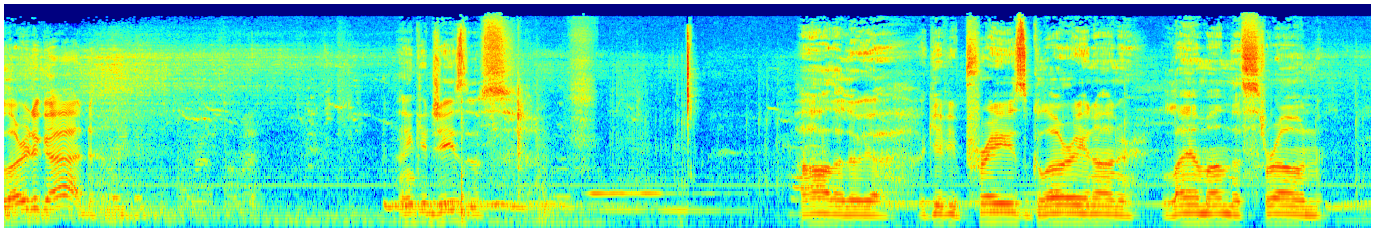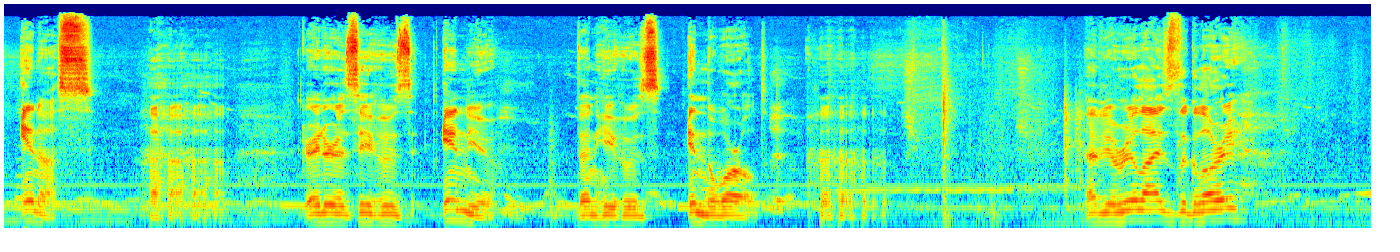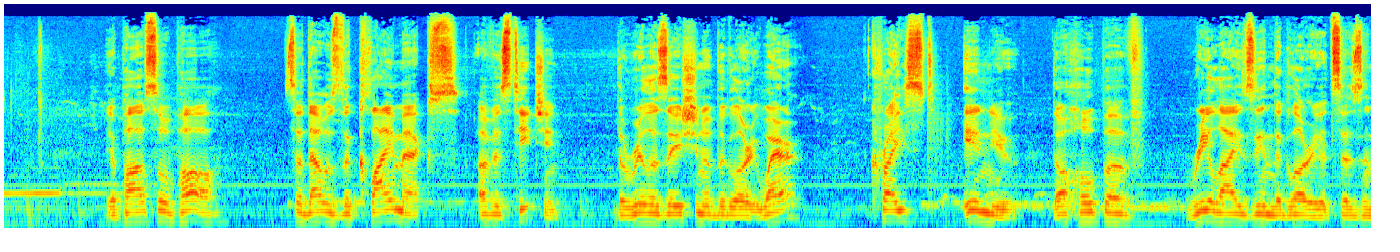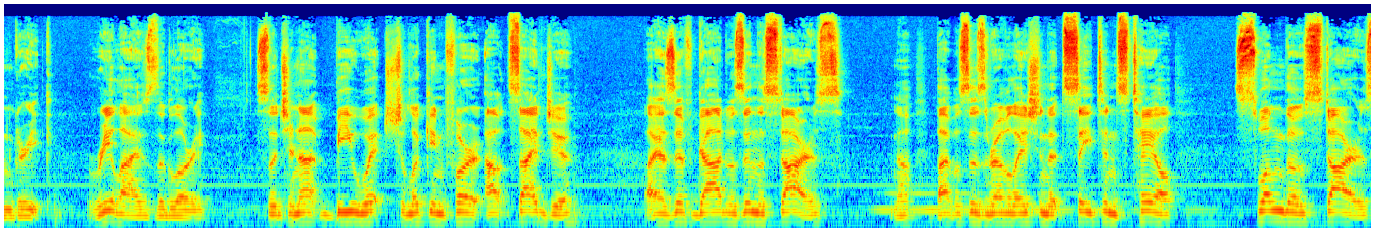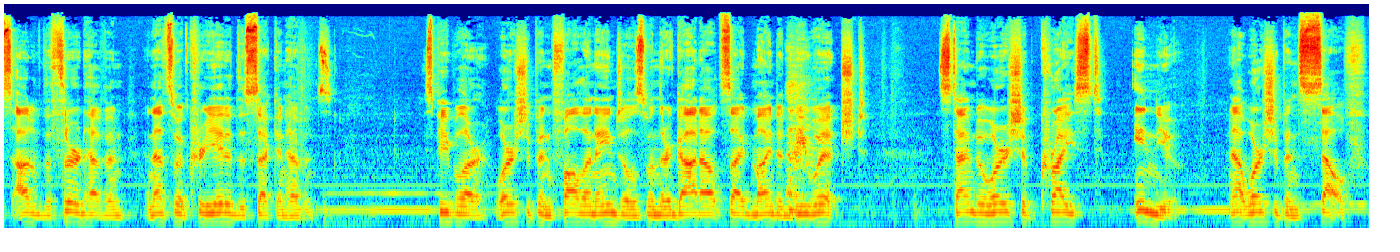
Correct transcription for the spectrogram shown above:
Glory to God. Thank you, Jesus. Hallelujah. I give you praise, glory, and honor. Lamb on the throne in us. Greater is he who's in you than he who's in the world. Have you realized the glory? The Apostle Paul said that was the climax of his teaching the realization of the glory. Where? Christ in you, the hope of realizing the glory, it says in Greek. Realize the glory. So that you're not bewitched looking for it outside you, like as if God was in the stars. No, Bible says in Revelation that Satan's tail swung those stars out of the third heaven, and that's what created the second heavens. These people are worshiping fallen angels when they're God outside minded, bewitched. It's time to worship Christ in you. You're not worshiping self.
